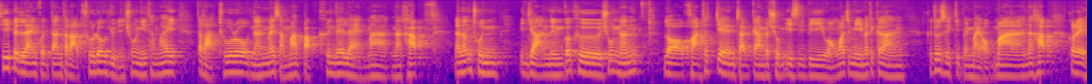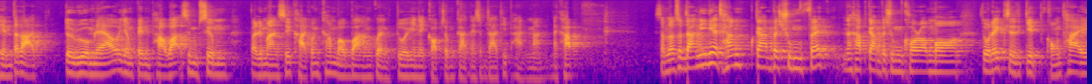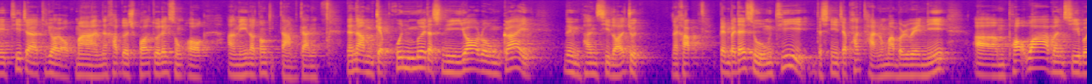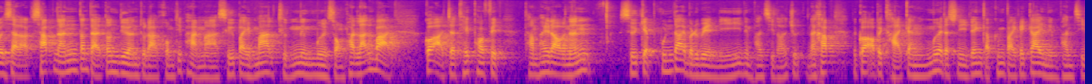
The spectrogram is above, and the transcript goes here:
ที่เป็นแรงกดดันตลาดทั่วโลกอยู่ในช่วงนี้ทำให้ตลาดทั่วโลกนั้นไม่สามารถปรับขึ้นได้แรงมากนะครับและนักทุนอีกอย่างหนึ่งก็คือช่วงนั้นรอความชัดเจนจากการประชุม ECB หวังว่าจะมีมาตรการกระตุ้นเศรษฐกิจใหม่ๆออกมานะครับก็เลยเห็นตลาดโดยรวมแล้วยังเป็นภาวะซึมๆ ปริมาณซื้อขายค่อนข้างเบาบางแกว่งตัวอยู่ในกรอบจำกัดในสัปดาห์ที่ผ่านมานะครับ สำหรับสัปดาห์นี้เนี่ยทั้งการประชุมเฟดนะครับการประชุมคอรมอตัวเลขเศรษฐกิจของไทยที่จะทยอยออกมานะครับโดยเฉพาะตัวเลขส่งออกอันนี้เราต้องติดตามกัน แนะนำเก็บหุ้นเมื่อดัชนีย่อลงใกล้ 1,400 จุดนะครับเป็นไปได้สูงที่ดัชนีจะพักฐานลงมาบริเวณนี้ เพราะว่าบัญชีบริษัทหลักทรัพย์นั้น ตั้งแต่ต้นเดือนตุลาคมที่ผ่านมาซื้อไปมากถึง 12,000 ล้านบาท ก็อาจจะ take profit ทำให้เรานั้น ซื้อเก็บหุ้นได้บริเวณนี้ 1,400 จุดนะครับ แล้วก็เอาไปขายกันเมื่อดัชนีเด้งกลับขึ้นไปใกล้ ๆ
